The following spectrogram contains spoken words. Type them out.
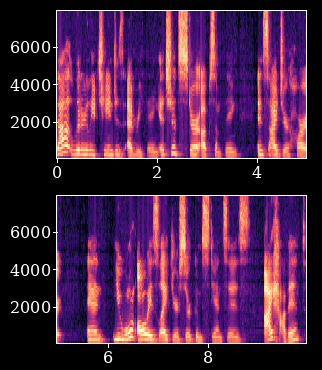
that literally changes everything. It should stir up something inside your heart. And you won't always like your circumstances. I haven't.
